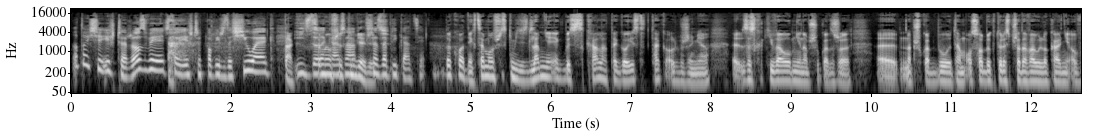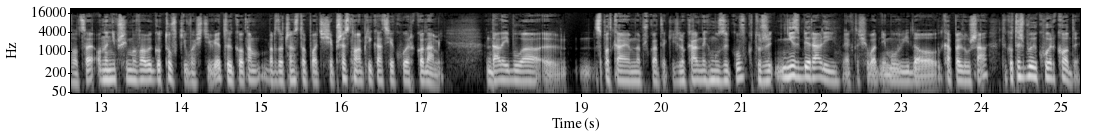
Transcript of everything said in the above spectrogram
no to się jeszcze rozwiedź, to jeszcze pobierz zesiłek, tak, idź do lekarza przez aplikację. Dokładnie, chcemy o wszystkim wiedzieć. Dla mnie jakby skala tego jest tak olbrzymia. E, zaskakiwało mnie na przykład, że e, na przykład były tam osoby, które sprzedawały lokalnie owoce. One nie przyjmowały gotówki właściwie, tylko tam bardzo często płaci się przez tą aplikację QR-kodami. Dalej była, e, spotkałem na przykład jakichś lokalnych muzyków, którzy nie zbierali, jak to się ładnie mówi, do kapelusza, tylko też były QR-kody.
